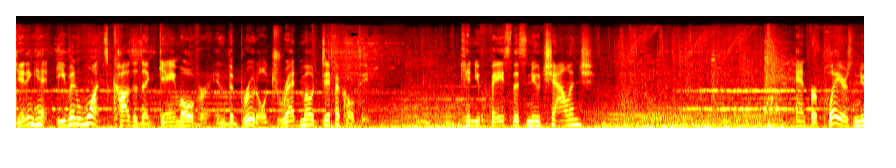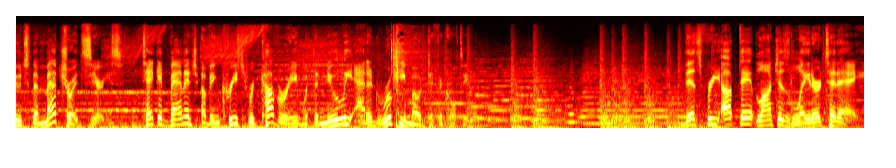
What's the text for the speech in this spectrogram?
Getting hit even once causes a game over in the brutal Dread Mode difficulty. Can you face this new challenge? And for players new to the Metroid series, take advantage of increased recovery with the newly added Rookie Mode difficulty. This free update launches later today.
